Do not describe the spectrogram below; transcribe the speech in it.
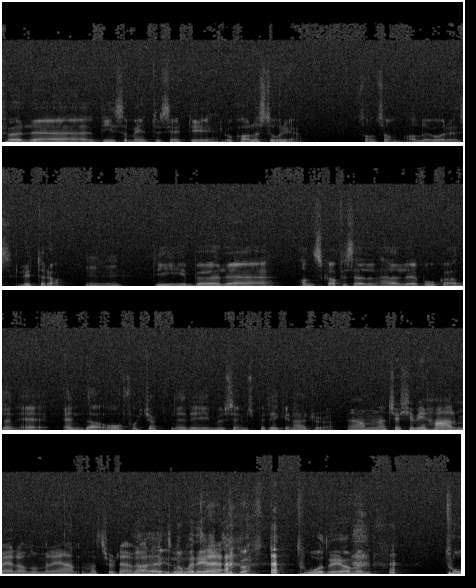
for eh, de som er interessert i lokalhistorie, sånn som alle våre lyttere, Mm. de bør eh, anskaffe seg denne boka. Den er enda å få kjøpt nede i museumsbutikken her, tror jeg. Ja, men jeg tror ikke vi har mer av nummer én. Jeg tror det er Nei, bare to nummer og tre. én, to og tre, ja, men to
